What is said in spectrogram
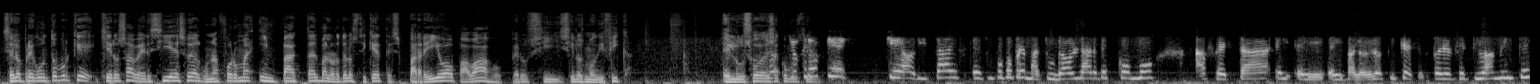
Se lo pregunto porque quiero saber si eso de alguna forma impacta el valor de los tiquetes, para arriba o para abajo, pero si, si los modifica el uso de ese Yo, yo combustible. creo que, que ahorita es, un poco prematuro hablar de cómo afecta el, el, el valor de los tiquetes, pero efectivamente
